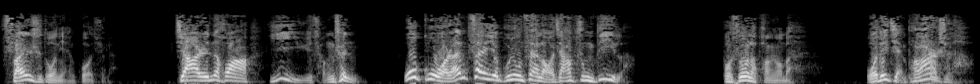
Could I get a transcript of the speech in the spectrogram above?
三十多年过去了，家人的话一语成谶。我果然再也不用在老家种地了。不说了，朋友们，我得捡破烂去了。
